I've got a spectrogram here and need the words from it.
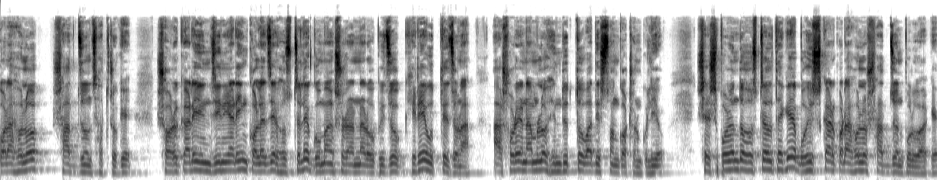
করা হলো সাতজন ছাত্রকে। সরকারি ইঞ্জিনিয়ারিং কলেজের হোস্টেলে গোমাংস রান্নার অভিযোগ ঘিরে উত্তেজনা। আসরে নামলো হিন্দুত্ববাদী সংগঠনগুলিও। শেষ পর্যন্ত হোস্টেল থেকে বহিষ্কার করা হলো সাতজন পড়ুয়াকে।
